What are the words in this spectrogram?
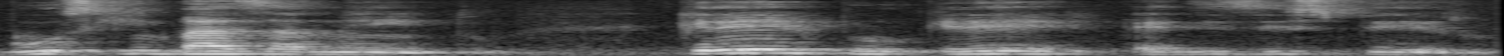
busque embasamento. Crer por crer é desespero.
